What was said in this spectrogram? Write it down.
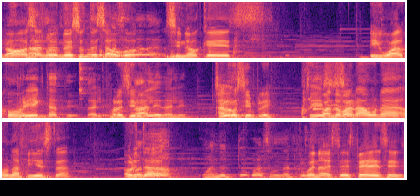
no, o sea, no, no es un No, no desahogo, sino que es igual con Proyectate, dale. por decir- dale, dale. algo Sí. simple. Sí, Cuando sí, van sí. a una, a una fiesta, ahorita Cuando, cuando tú vas a una fiesta. Bueno, es- espérense, No,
